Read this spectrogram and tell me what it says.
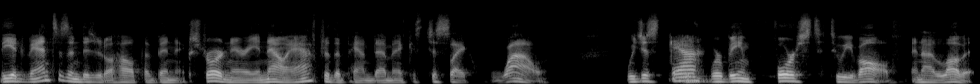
the advances in digital health have been extraordinary. And now after the pandemic, it's just like, wow, we just yeah. we're, being forced to evolve, and I love it.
